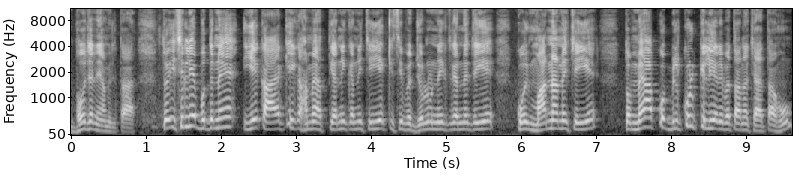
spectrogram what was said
भोजन यहाँ मिलता है। तो इसलिए बुद्ध ने ये कहा है कि हमें हत्या नहीं करनी चाहिए, किसी पर जुल्म नहीं करना चाहिए, कोई मानना नहीं चाहिए। तो मैं आपको बिल्कुल क्लियर बताना चाहता हूँ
